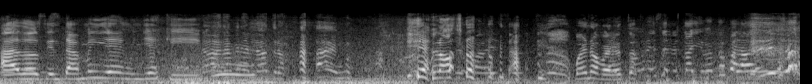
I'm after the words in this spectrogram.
a 200 millas en un jet ski. No, no, mira el otro. y el otro. bueno, pero esto... se lo está llevando para la derecha.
